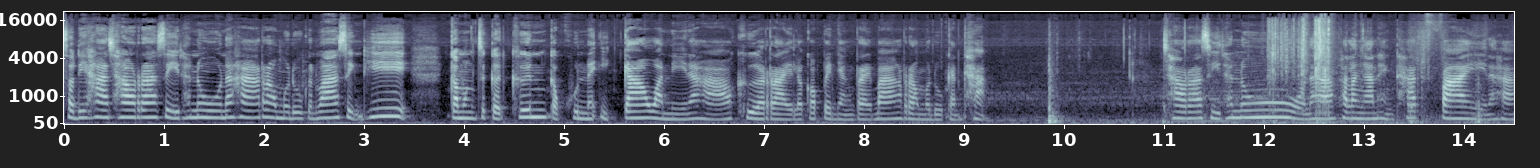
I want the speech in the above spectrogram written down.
สวัสดีค่ะชาวราศีธนูนะคะ เรามาดูกันว่าสิ่งที่กำลังจะเกิดขึ้นกับคุณในอีก 9 วันนี้นะคะ คืออะไรแล้วก็เป็นอย่างไรบ้างเรามาดูกันค่ะ ชาวราศีธนูนะคะ พลังงานแห่งธาตุไฟนะคะ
